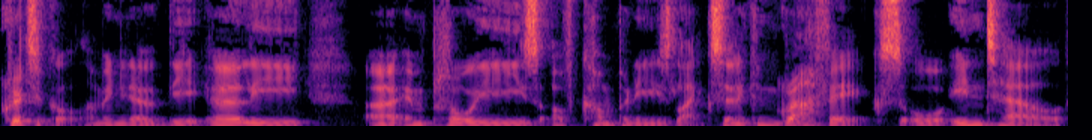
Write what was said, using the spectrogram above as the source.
critical. I mean, you know, the early uh, employees of companies like Silicon Graphics or Intel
